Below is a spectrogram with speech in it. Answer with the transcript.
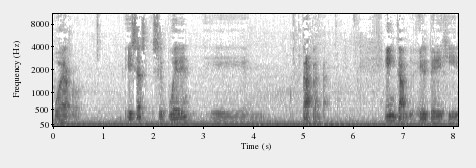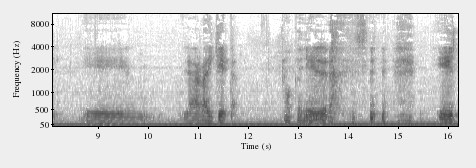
puerro. Esas se pueden trasplantar. En cambio, el perejil, la radicheta, el, el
